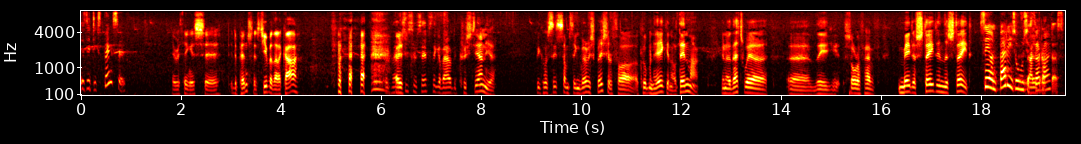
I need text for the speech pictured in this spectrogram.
Is it expensive? Everything is, uh, it depends, it's cheaper than a car. Perhaps you should say something about Christiania because it's something very special for Copenhagen or Denmark. You know, that's where uh, they sort of have made a state in the state. see on päris uus jalgratas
